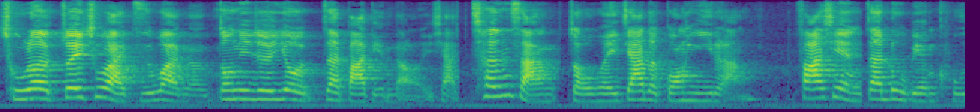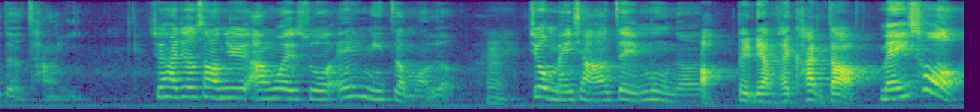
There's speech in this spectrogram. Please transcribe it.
除了追出来之外呢，中间就又在八点档了一下，撑伞走回家的光一郎发现在路边哭的苍衣，所以他就上去安慰说：“哎，你怎么了？”嗯，就没想到这一幕呢，哦，被亮太看到，没错。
